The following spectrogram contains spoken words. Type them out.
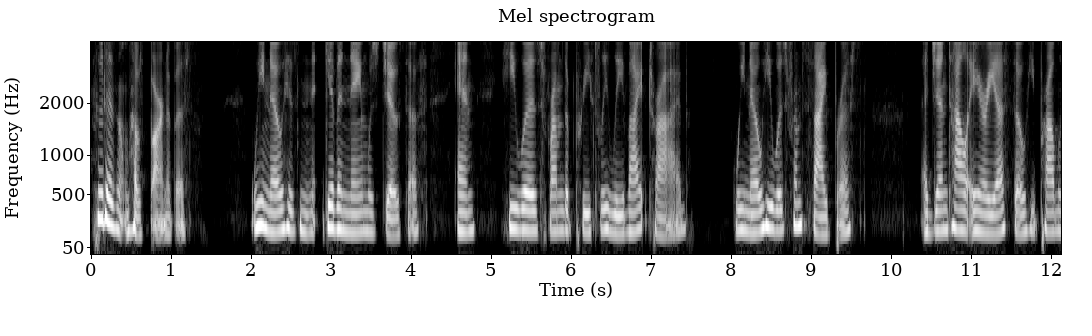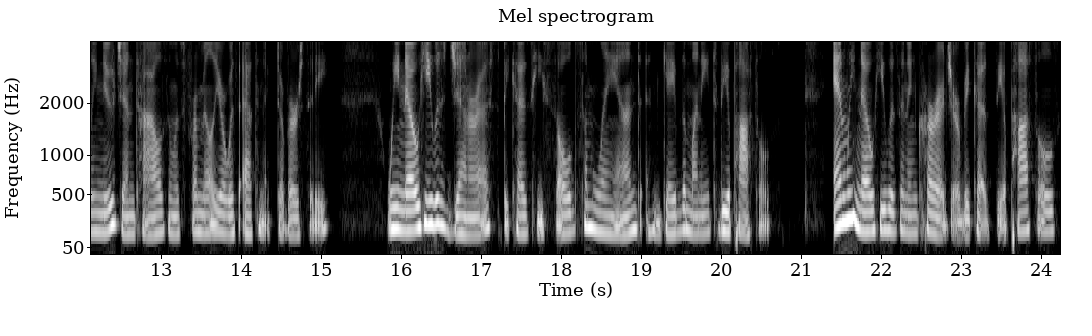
Who doesn't love Barnabas? We know his given name was Joseph, and he was from the priestly Levite tribe. We know he was from Cyprus, a Gentile area, so he probably knew Gentiles and was familiar with ethnic diversity. We know he was generous because he sold some land and gave the money to the apostles. And we know he was an encourager because the apostles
